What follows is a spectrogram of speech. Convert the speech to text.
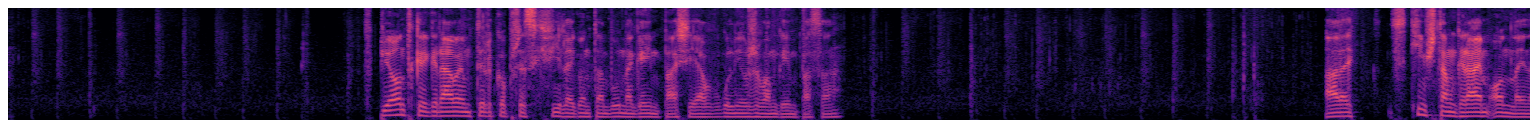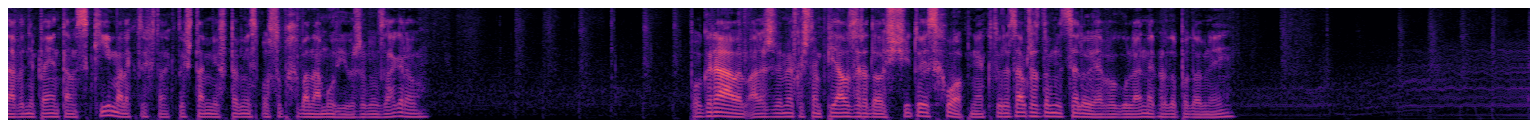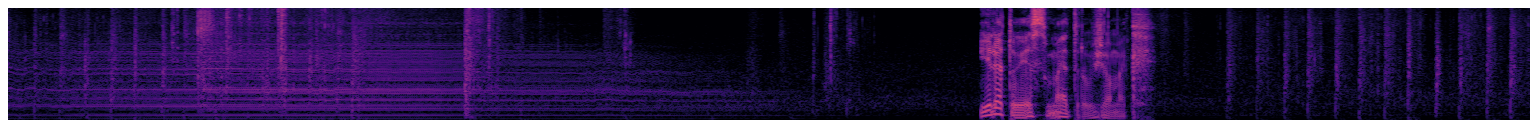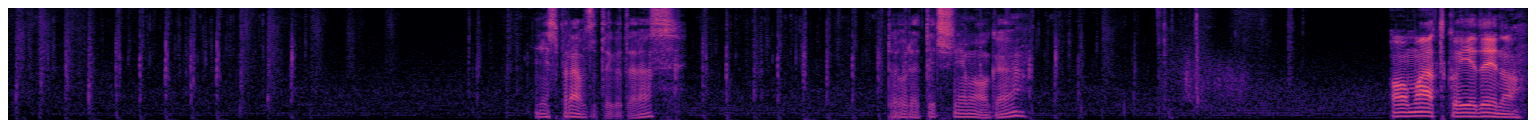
Piątkę grałem tylko przez chwilę, jak on tam był na Game Passie. Ja w ogóle nie używam Game Passa. Ale z kimś tam grałem online, nawet nie pamiętam z kim, ale ktoś tam, ktoś tam mnie w pewien sposób chyba namówił, żebym zagrał. Pograłem, ale żebym jakoś tam piał z radości. To jest chłop, nie? Który cały czas do mnie celuje w ogóle, najprawdopodobniej. Ile tu jest metrów, ziomek? Nie sprawdzę tego teraz. Teoretycznie mogę. O matko jedyno.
